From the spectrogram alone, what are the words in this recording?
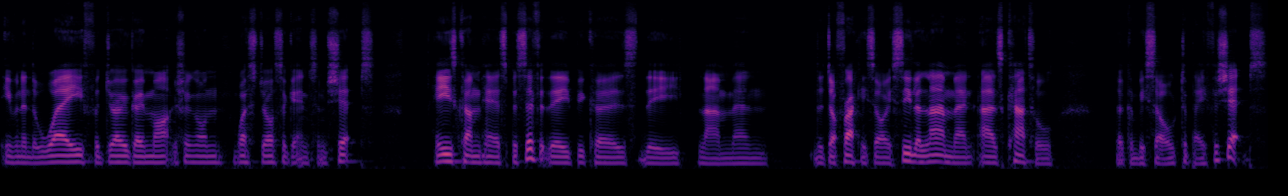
even in the way for Drogo marching on Westeros or getting some ships. He's come here specifically because the landmen, the Dothraki, sorry, see the landmen as cattle that can be sold to pay for ships.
